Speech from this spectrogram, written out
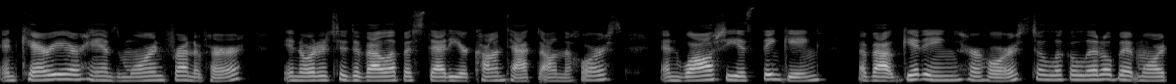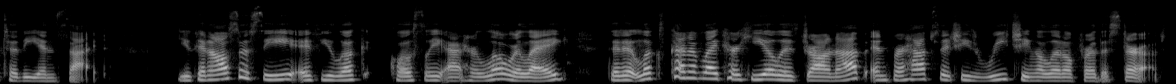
and carry her hands more in front of her in order to develop a steadier contact on the horse and while she is thinking about getting her horse to look a little bit more to the inside. You can also see if you look closely at her lower leg that it looks kind of like her heel is drawn up and perhaps that she's reaching a little for the stirrups.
